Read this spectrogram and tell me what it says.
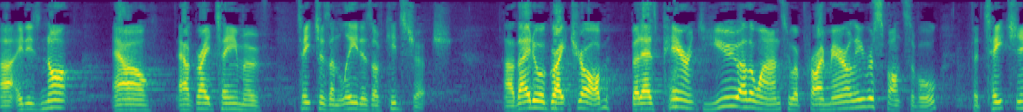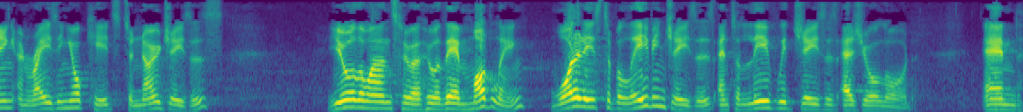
Uh, it is not our our great team of teachers and leaders of kids church. Uh, they do a great job, but as parents, you are the ones who are primarily responsible for teaching and raising your kids to know Jesus you're the ones who are, who are there modeling what it is to believe in Jesus and to live with Jesus as your Lord. And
